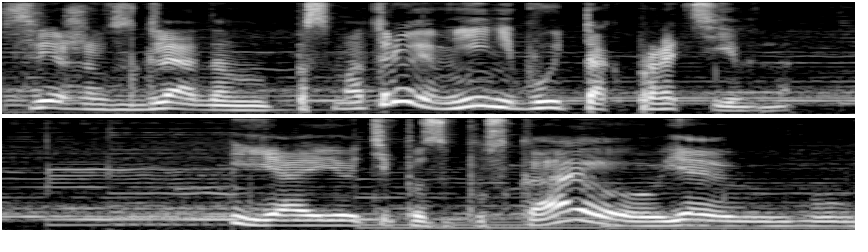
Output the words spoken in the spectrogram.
свежим взглядом посмотрю, и мне не будет так противно. И я ее типа запускаю, я её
